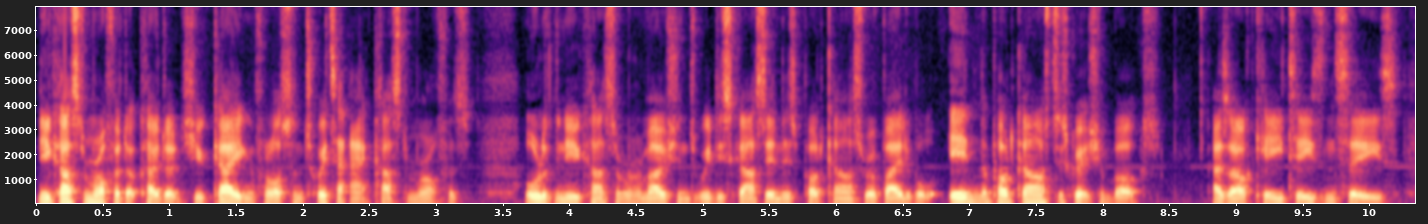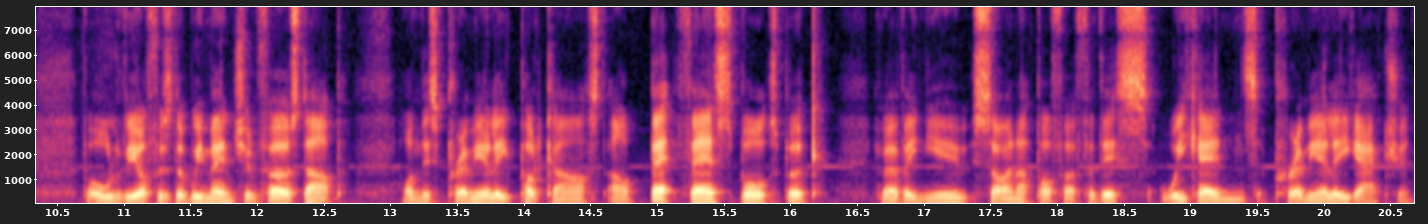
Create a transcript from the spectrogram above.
NewCustomeroffer.co.uk. You can follow us on Twitter at Customer Offers. All of the new customer promotions we discuss in this podcast are available in the podcast description box as our key T's and C's for all of the offers that we mention. First up, on this Premier League podcast are Betfair Sportsbook, who have a new sign up offer for this weekend's Premier League action.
